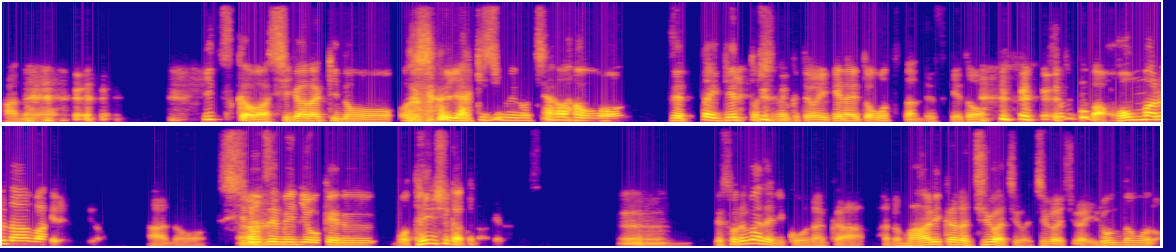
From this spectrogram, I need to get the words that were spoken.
あの、いつかは信楽の 焼き締めの茶碗を絶対ゲットしなくてはいけないと思ってたんですけど、それってば本丸なわけですよ。あの、白攻めにおける、もう天守閣なわけなんです。うん。で、それまでにこうなんか、あの、周りからじわじわじわじわいろんなもの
